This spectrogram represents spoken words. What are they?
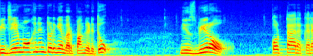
Vijayamohanan തുടങ്ങിയവർ പങ്കെടുത്തു. News bureau Kottarakkara.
